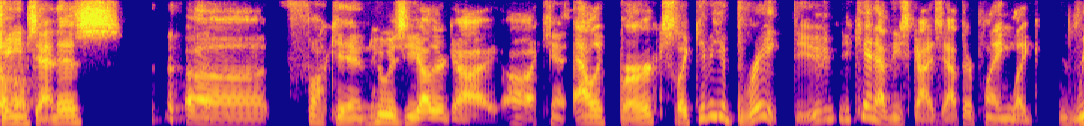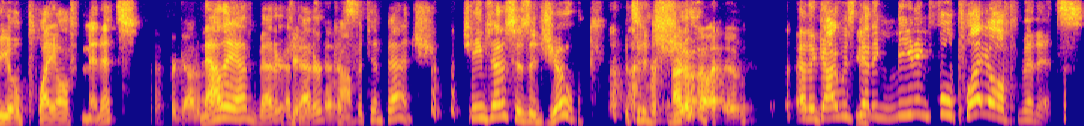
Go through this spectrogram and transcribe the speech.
James Ennis. Uh fucking who is the other guy? Oh, I can't Alec Burks. Like, give me a break, dude. You can't have these guys out there playing like real playoff minutes. I forgot about Now they have better a better Ennis. competent bench. James Ennis is a joke. It's a joke. And the guy was getting meaningful playoff minutes.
